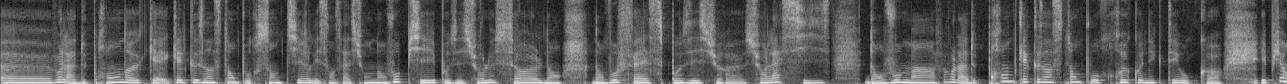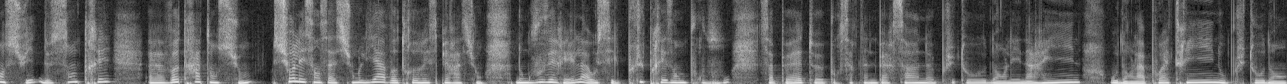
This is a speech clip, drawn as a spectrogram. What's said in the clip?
voilà, de prendre quelques instants pour sentir les sensations dans vos pieds, posés sur le sol, dans, dans vos fesses, posées sur, sur l'assise, dans vos mains. voilà, de prendre quelques instants pour reconnecter au corps. Et puis ensuite, de centrer euh, votre attention sur les sensations liées à votre respiration. Donc vous verrez là où c'est le plus présent pour vous. Ça peut être pour certaines personnes plutôt dans les narines ou dans la poitrine ou plutôt dans,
